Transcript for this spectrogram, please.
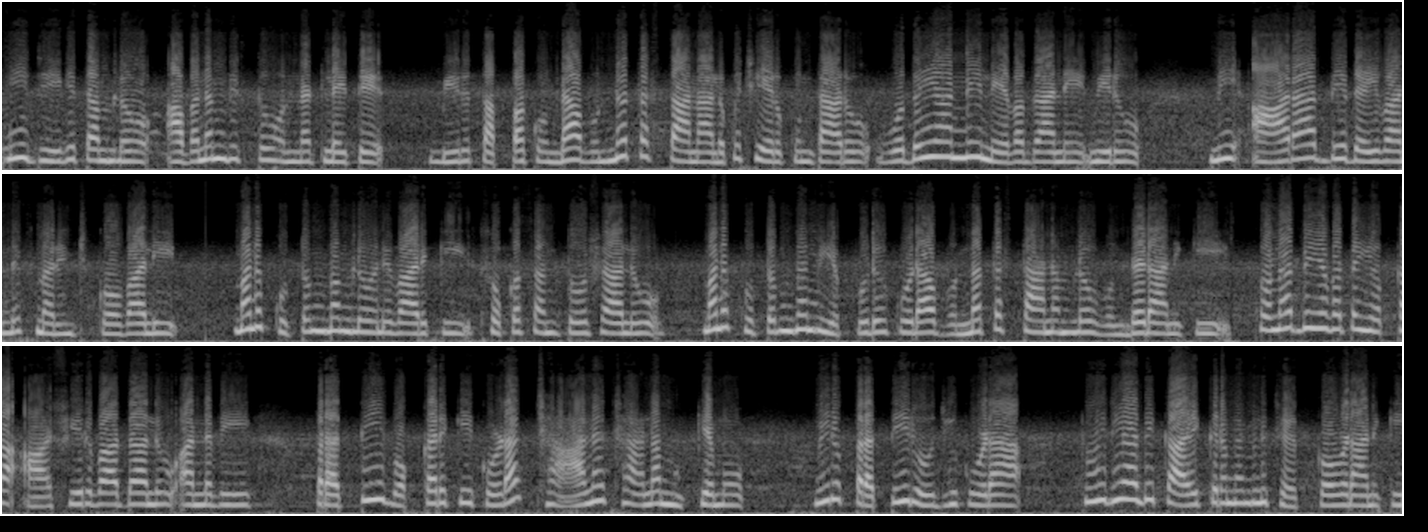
మీ జీవితంలో అవలంబిస్తూ ఉన్నట్లయితే మీరు తప్పకుండా ఉన్నత స్థానాలకు చేరుకుంటారు. ఉదయాన్నే లేవగానే మీరు మీ ఆరాధ్య దైవాన్ని స్మరించుకోవాలి. మన కుటుంబంలోని వారికి సుఖ సంతోషాలు మన కుటుంబం ఎప్పుడూ కూడా ఉన్నత స్థానంలో ఉండడానికి కులదేవత యొక్క ఆశీర్వాదాలు అన్నవి ప్రతి ఒక్కరికి కూడా చాలా చాలా ముఖ్యము. మీరు ప్రతిరోజు కూడా పూజాది కార్యక్రమములు చేసుకోవడానికి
